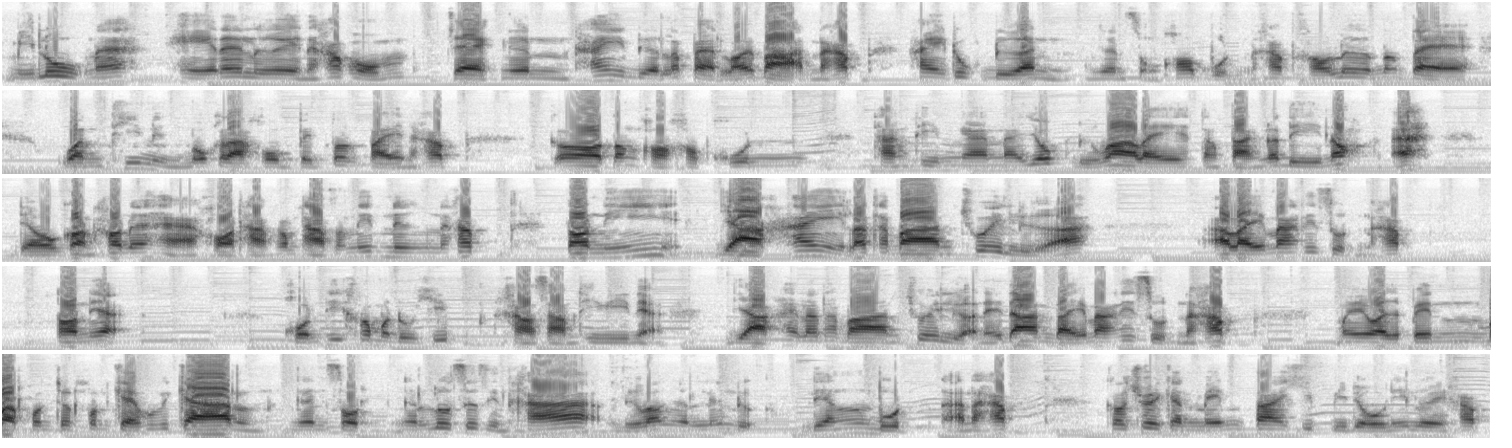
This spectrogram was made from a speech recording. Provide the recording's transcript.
มีลูกนะเฮได้เลยนะครับผมแจกเงินให้เดือนละ 800 บาทนะครับให้ทุกเดือนเงินส่งข้อบุตรนะครับเขาเริ่มตั้งแต่วันที่ 1 มกราคมเป็นต้นไปนะครับ ก็ต้องขอขอบคุณ ทางทีมงานนายกหรือว่าอะไรต่างๆ ก็ดีเนาะอะเดี๋ยวก่อนเข้าเนื้อหาขอถามคำถามสักนิดนึงนะครับ ตอนนี้อยากให้รัฐบาลช่วยเหลืออะไรมากที่สุดนะครับ ตอนเนี้ยคนที่เข้ามาดูคลิปข่าว3ทีวีเนี่ยอยากให้รัฐบาลช่วยเหลือในด้านใดมากที่สุดนะครับ ไม่ว่าจะเป็นบัตรคนจนคนแก่ผู้พิการ เงินสดเงินรูดซื้อสินค้า หรือว่าเงินเลี้ยงเลี้ยงบุตรนะครับ ก็ช่วยกันเม้นใต้คลิปวิดีโอนี้เลยครับ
